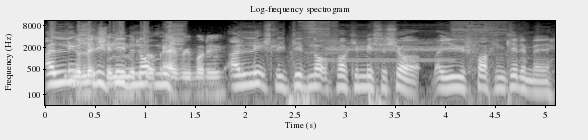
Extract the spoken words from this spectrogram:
I literally literally did not miss. everybody. I literally did not fucking miss a shot. Are you fucking kidding me?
